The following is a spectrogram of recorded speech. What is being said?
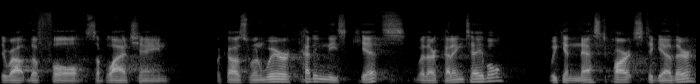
throughout the full supply chain because when we're cutting these kits with our cutting table, we can nest parts together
